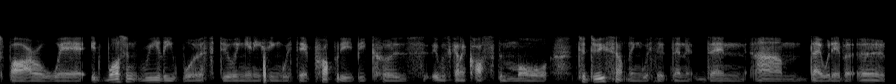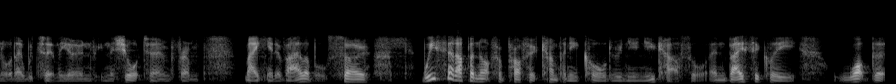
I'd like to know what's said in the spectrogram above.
spiral where it wasn't really worth doing anything with their property because it was going to cost them more to do something with it than than um, they would ever earn, or they would certainly earn in the short term from making it available. So we set up a not-for-profit company called Renew Newcastle, and basically what the,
